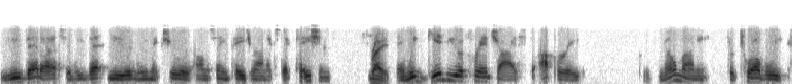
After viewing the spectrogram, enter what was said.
you vet us and we vet you and we make sure we're on the same page around expectations. Right. And we give you a franchise to operate no money for 12 weeks.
